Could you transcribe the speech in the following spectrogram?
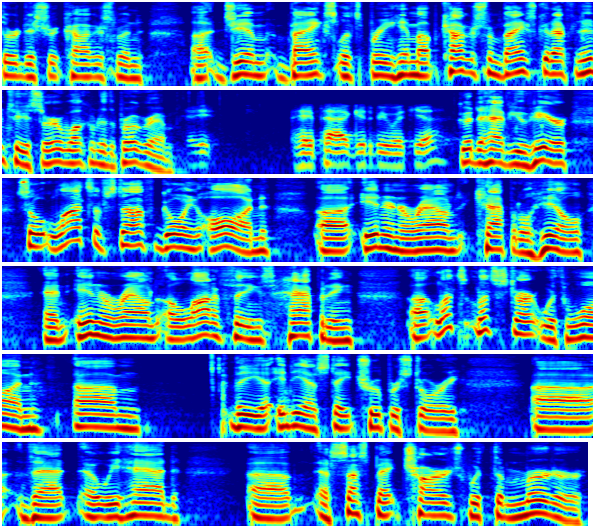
Third District Congressman uh, Jim Banks. Let's bring him up. Congressman Banks, good afternoon to you, sir. Welcome to the program. Hey, hey, Pat. Good to be with you. Good to have you here. So, lots of stuff going on uh, in and around Capitol Hill, and in and around a lot of things happening. Uh, let's let's start with one, um, the uh, Indiana State Trooper story uh, that uh, we had uh, a suspect charged with the murder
